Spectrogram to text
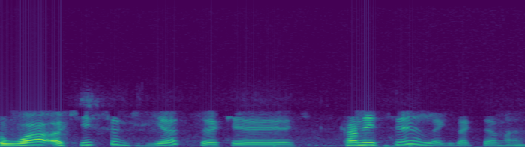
Wow, ok, cidre griotte, que, qu'en est-il exactement?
